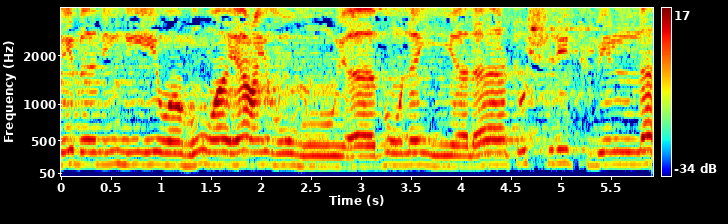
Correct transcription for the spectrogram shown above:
لابنه وهو يعظه يا بني لا تشرك بالله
